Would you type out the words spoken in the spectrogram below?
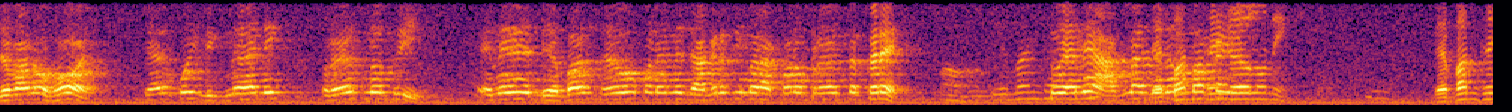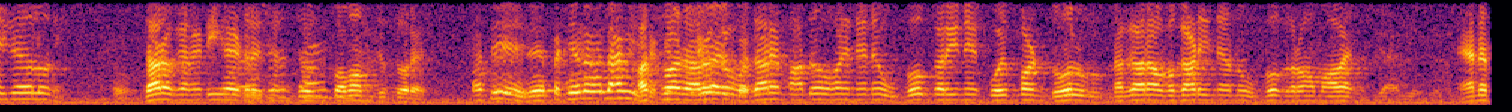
જવાનો હોય ત્યારે કોઈ વૈજ્ઞાનિક પ્રયત્નથી એને બેભાન થયો પણ એને જાગૃતિમાં રાખવાનો પ્રયત્ન કરે. તો એને આગલા જન્મમાં થઈ ગયેલો નહીં. બેભાન થઈ ગયેલો ને. ધારો કે ડિહાઇડ્રેશન થયું કોમામ જતો રહે. અથવા ધારો કે વધારે માદો હોય ને એને ઊભો કરીને કોઈ પણ ઢોલ નગારા વગાડીને એનો ઊભો કરવામાં આવે એને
